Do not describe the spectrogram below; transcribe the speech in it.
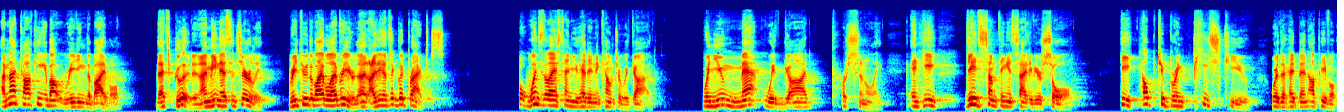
I'm not talking about reading the Bible. That's good, and I mean that sincerely. Read through the Bible every year. I think that's a good practice. But when's the last time you had an encounter with God? When you met with God personally and He did something inside of your soul. He helped to bring peace to you where there had been upheaval.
